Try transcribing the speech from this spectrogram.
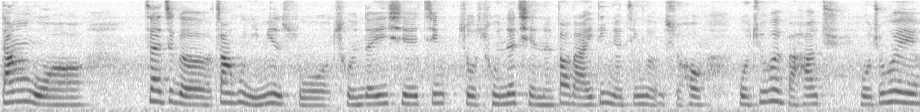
当我在这个账户里面所存的一些金，所存的钱呢，到达一定的金额的时候，我就会把它去，我就会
